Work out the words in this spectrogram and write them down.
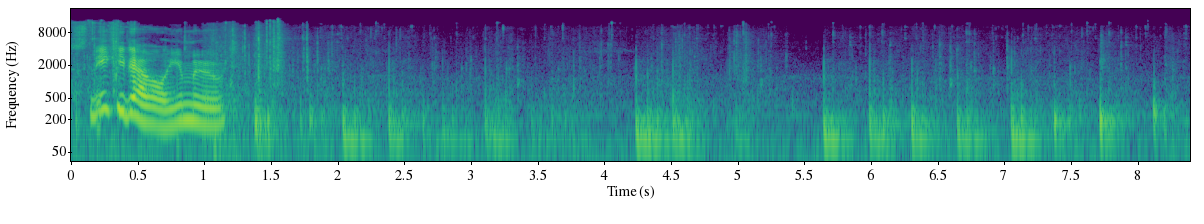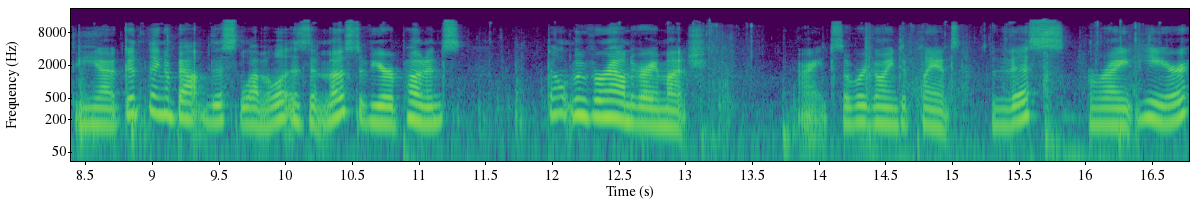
Sneaky devil, you moved. The uh, good thing about this level is that most of your opponents don't move around very much. Alright, so we're going to plant this right here.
